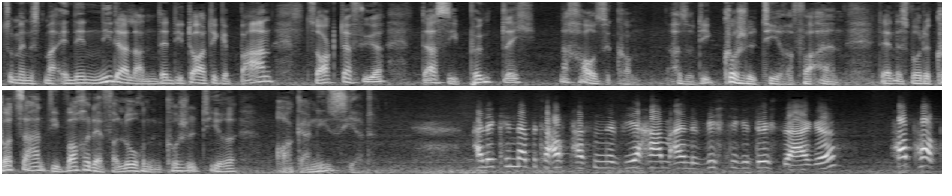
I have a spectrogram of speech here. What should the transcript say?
zumindest mal in den Niederlanden, denn die dortige Bahn sorgt dafür, dass sie pünktlich nach Hause kommen. Also die Kuscheltiere vor allem, denn es wurde kurzerhand die Woche der verlorenen Kuscheltiere organisiert. Alle Kinder bitte aufpassen, wir haben eine wichtige Durchsage. Hopp, hopp,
